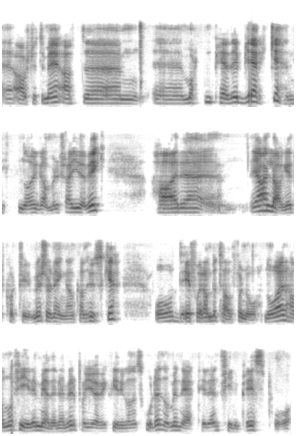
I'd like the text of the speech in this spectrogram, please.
eh, avslutter med at eh, Morten Peder Bjerke, 19 år gammel fra Gjøvik, har eh, ja, laget kortfilmer så lenge han kan huske. Og det får han betalt for nå. Nå er han og fire medelever på Gjøvik videregående skole nominert til en filmpris på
